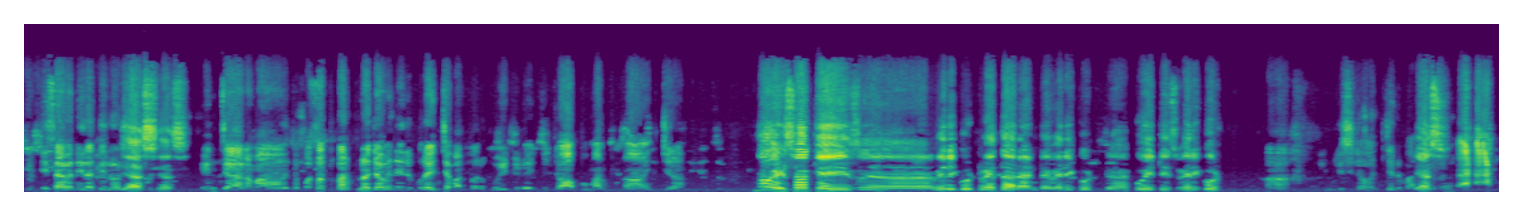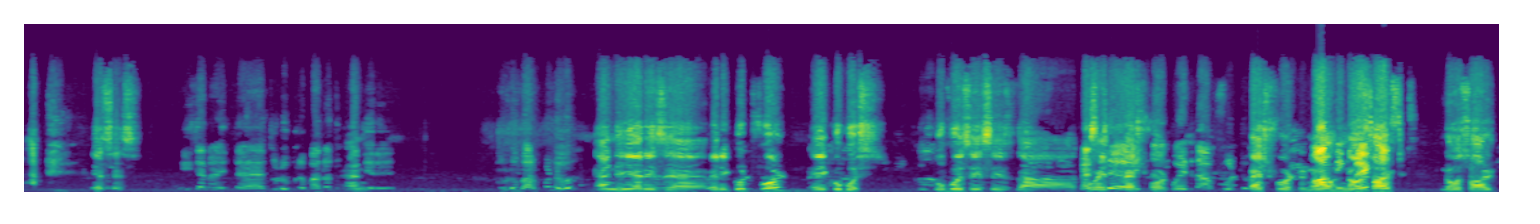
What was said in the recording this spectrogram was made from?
ಫಿಫ್ಟಿ ಸೆವೆನ್ ಇರತ್ತಿಲ್ಲ ವರ್ಷ Yes, yes. ಎಂಚ ನಮ್ಮ ಹೊಸತ್ ಬರ್ಪುನ ಜವನೇರಿ ಪೂರ ಎಂಚ ಬರ್ಪಾರ ಕೊಯ್ಟು ಎಂಚ ಜಾಬ್ ಮಲ್ಪುನ ಎಂಚಿನ No, it's okay. It's uh, very good weather and uh, very good. Uh, Kuwait is very good. English ವಂಚನೆ Yes. Yes, yes. ಈ ಜನ ಇತ್ತ ತುಳು ಪುರ ಮದದು And- ಕುಂತೇರು. ತುಳು ಬರ್ಪುಂಡು And here is uh, very good food. Hey, kubus. Kubus is, is the best Kuwait best food. Kuwait the food Best food. No, Morning no breakfast. salt, no salt,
